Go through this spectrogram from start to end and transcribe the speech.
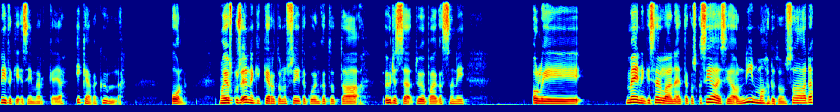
Niitäkin esimerkkejä, ikävä kyllä, on. Mä oon joskus ennenkin kertonut siitä, kuinka tota, yhdessä työpaikassani oli meininki sellainen, että koska sijaisia on niin mahdoton saada,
